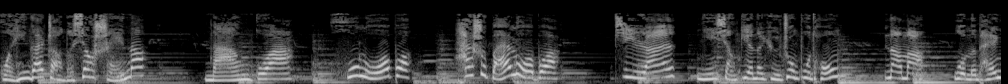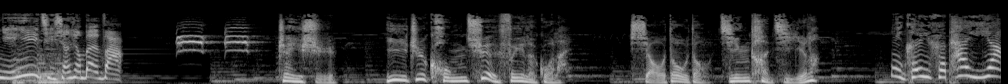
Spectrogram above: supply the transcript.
我应该长得像谁呢？南瓜、胡萝卜还是白萝卜？既然你想变得与众不同，那么我们陪您一起想想办法。这时，一只孔雀飞了过来，小豆豆惊叹极了：“你可以和它一样，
